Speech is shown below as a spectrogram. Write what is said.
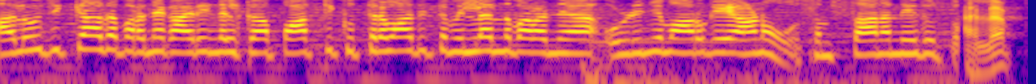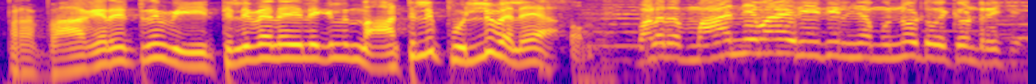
ആലോചിക്കാതെ പറഞ്ഞ കാര്യങ്ങൾക്ക് പാർട്ടിക്ക് ഉത്തരവാദിത്തമില്ലെന്ന് പറഞ്ഞ് ഒഴിഞ്ഞു മാറുകയാണോ സംസ്ഥാന നേതൃത്വം? അല്ല പ്രഭാകരേട്ടന് വീട്ടിൽ വിലയില്ലെങ്കിലും നാട്ടിൽ പുല്ല് വിലയാ. വളരെ മാന്യമായ രീതിയിൽ ഞാൻ മുന്നോട്ട് പോയിക്കൊണ്ടിരിക്കും.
